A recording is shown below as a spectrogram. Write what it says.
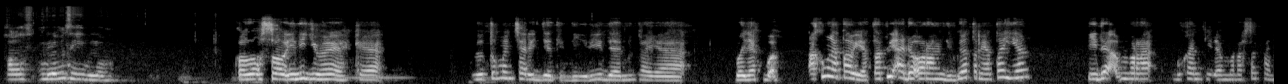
Kalau belum sih, belum. Kalau Soul ini gimana ya? Kayak lu tuh mencari jati diri dan kayak banyak banget. Aku nggak tahu ya, tapi ada orang juga ternyata yang tidak mera bukan tidak merasakan.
